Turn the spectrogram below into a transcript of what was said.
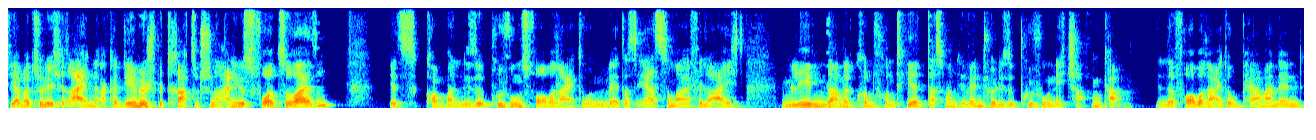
die haben natürlich rein akademisch betrachtet schon einiges vorzuweisen. Jetzt kommt man in diese Prüfungsvorbereitung und wird das erste Mal vielleicht im Leben damit konfrontiert, dass man eventuell diese Prüfung nicht schaffen kann. In der Vorbereitung permanent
